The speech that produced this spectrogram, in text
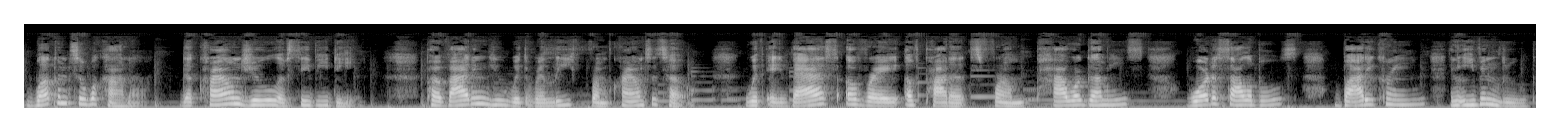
Welcome to Wakanna, the crown jewel of CBD providing you with relief from crown to toe with a vast array of products from power gummies, water solubles, body cream, and even lube.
